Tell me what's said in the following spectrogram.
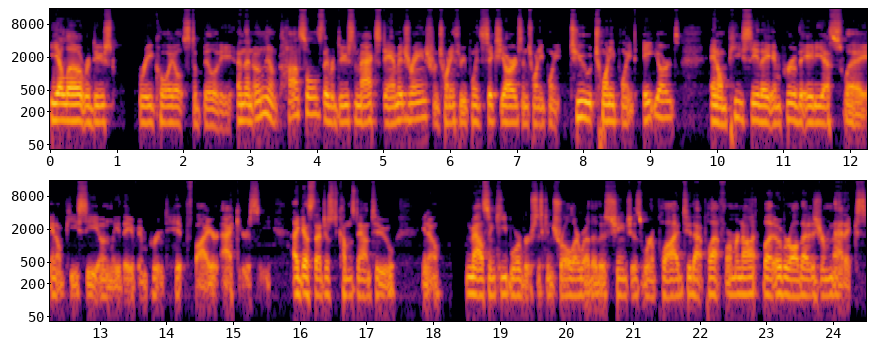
ELO reduced recoil stability. And then only on consoles, they reduced max damage range from 23.6 yards and 20.2 to 20.8 yards. And on PC, they improved the ADS sway. And on PC only, they've improved hip fire accuracy. I guess that just comes down to, you know, mouse and keyboard versus controller, whether those changes were applied to that platform or not. But overall, that is your Maddox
